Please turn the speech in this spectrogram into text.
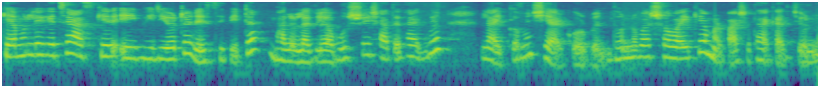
কেমন লেগেছে আজকের এই ভিডিওটা, রেসিপিটা? ভালো লাগলে অবশ্যই সাথে থাকবেন, লাইক, কমেন্ট, শেয়ার করবেন। ধন্যবাদ সবাইকে আমার পাশে থাকার জন্য।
